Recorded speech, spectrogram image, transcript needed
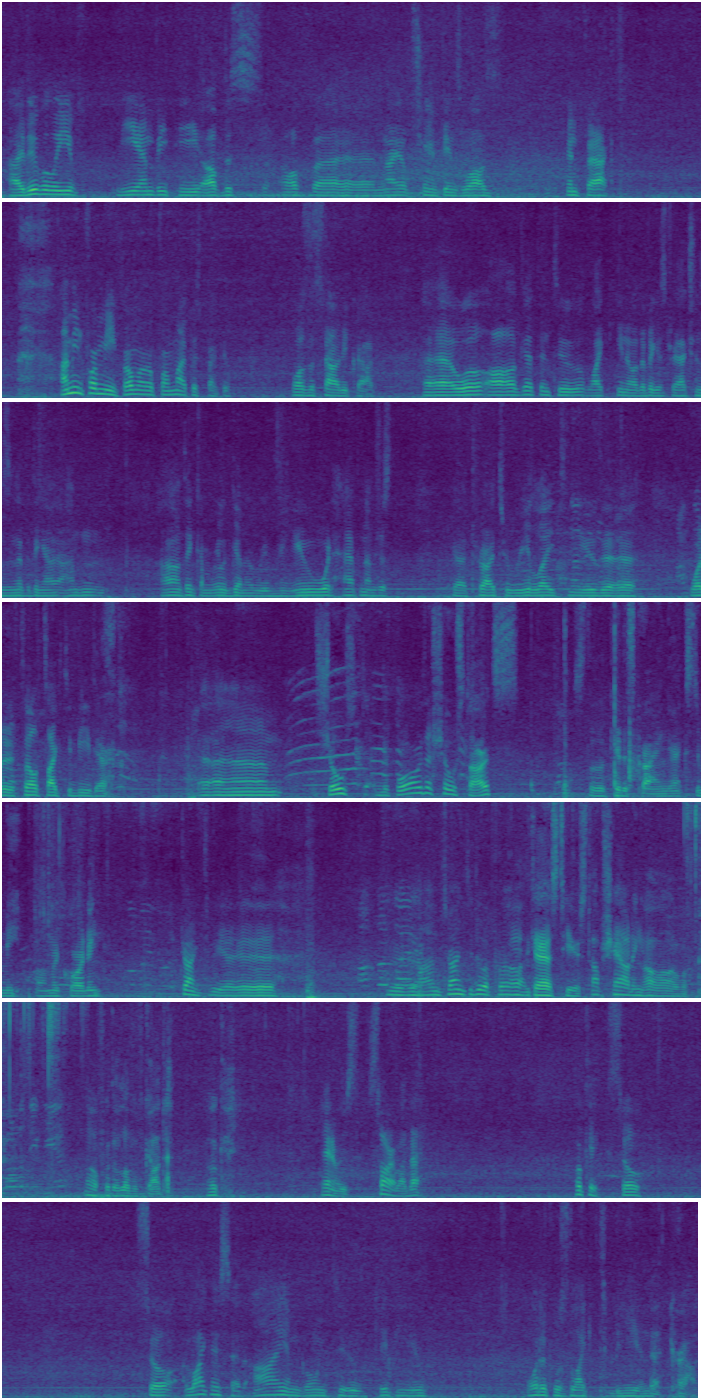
I do believe the MVP of this of uh, Night of Champions was, in fact, I mean for me, from from my perspective, was the Saudi crowd. Uh, well, I'll get into like you know the biggest reactions and everything. I, I'm, I don't think I'm really gonna review what happened. I'm just gonna try to relate to you the what it felt like to be there. Um, show st- before the show starts. This little kid is crying next to me while I'm recording. trying to be. Uh, I'm trying to do a podcast here. Stop shouting all over. Oh, for the love of God. Okay. Anyways, sorry about that. Okay, so so like I said, I am going to give you what it was like to be in that crowd.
